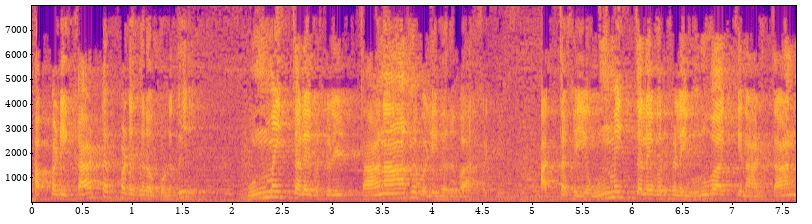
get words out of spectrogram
அப்படி காட்டப்படுகிற பொழுது உண்மை தலைவர்கள் தானாக வெளிவருவார்கள். அத்தகைய உண்மை தலைவர்களை உருவாக்கினால்தான்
